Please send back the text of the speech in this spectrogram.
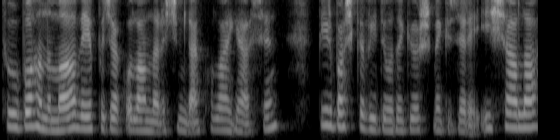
Tuğba Hanım'a ve yapacak olanlara şimdiden kolay gelsin. Bir başka videoda görüşmek üzere inşallah.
